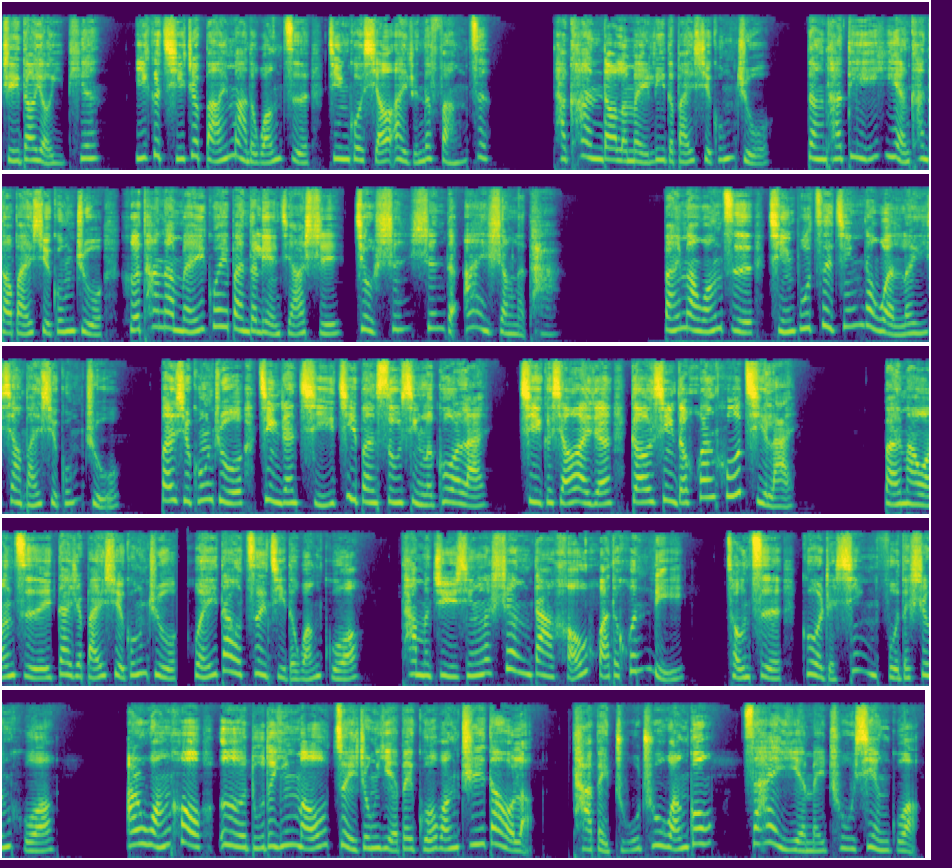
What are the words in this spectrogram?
直到有一天，一个骑着白马的王子经过小矮人的房子，他看到了美丽的白雪公主。当他第一眼看到白雪公主和她那玫瑰般的脸颊时，就深深地爱上了她。白马王子情不自禁地吻了一下白雪公主，白雪公主竟然奇迹般苏醒了过来。七个小矮人高兴地欢呼起来。白马王子带着白雪公主回到自己的王国，他们举行了盛大豪华的婚礼，从此过着幸福的生活。而王后恶毒的阴谋最终也被国王知道了，她被逐出王宫。再也没出现过。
